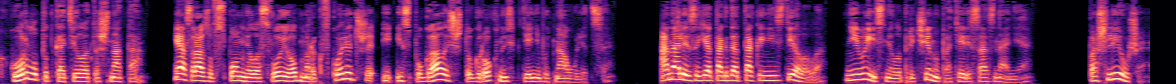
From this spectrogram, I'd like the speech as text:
К горлу подкатила тошнота. Я сразу вспомнила свой обморок в колледже и испугалась, что грохнусь где-нибудь на улице. Анализы я тогда так и не сделала, не выяснила причину потери сознания. Пошли уже.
